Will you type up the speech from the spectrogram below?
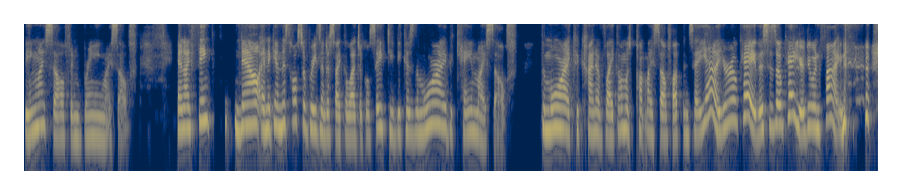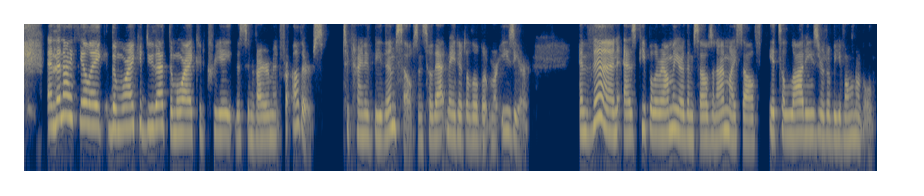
being myself and bringing myself. And I think now, and again, this also breeds into psychological safety because the more I became myself, the more I could kind of like almost pump myself up and say, Yeah, you're okay. This is okay. You're doing fine. and then I feel like the more I could do that, the more I could create this environment for others to kind of be themselves. And so that made it a little bit more easier. And then as people around me are themselves and I'm myself, it's a lot easier to be vulnerable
